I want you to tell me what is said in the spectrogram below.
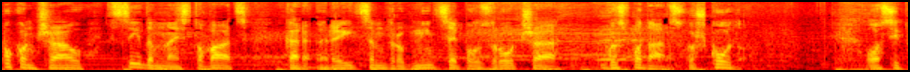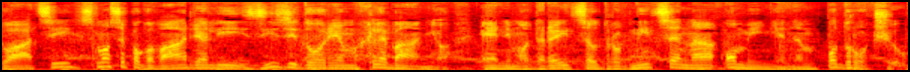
pokončal 17 ovac, kar rejcem drobnice povzroča gospodarsko škodo. O situaciji smo se pogovarjali z Izidorjem Hlebanjo, enim od rejcev drobnice na omenjenem področju.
